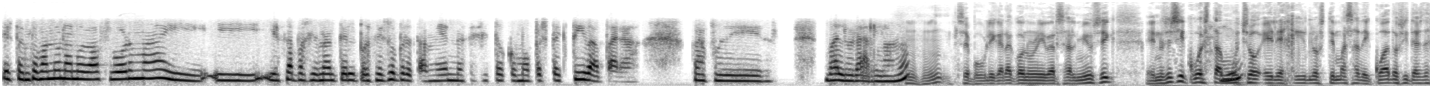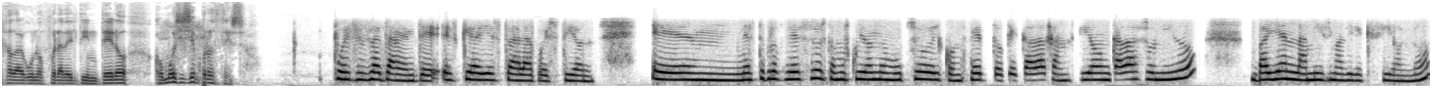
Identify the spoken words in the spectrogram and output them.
están tomando una nueva forma y, y, es apasionante el proceso, pero también necesito como perspectiva para, para poder valorarlo, ¿no? Se publicará con Universal Music. Eh, no sé si cuesta mucho elegir los temas adecuados, si te has dejado alguno fuera del tintero. ¿Cómo es ese proceso? Pues exactamente, es que ahí está la cuestión. En este proceso estamos cuidando mucho el concepto, que cada canción, cada sonido vaya en la misma dirección, ¿no?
